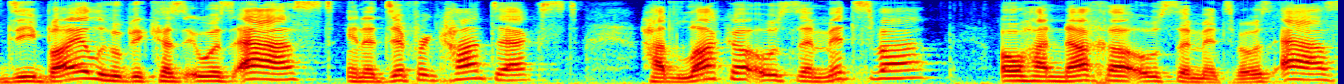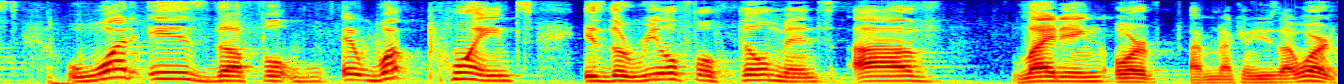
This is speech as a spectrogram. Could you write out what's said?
Dibailuhu, because it was asked in a different context, hadlaka osa mitzvah, o hanacha osa mitzvah. It was asked, what is the, full, at what point is the real fulfillment of lighting, or I'm not going to use that word,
